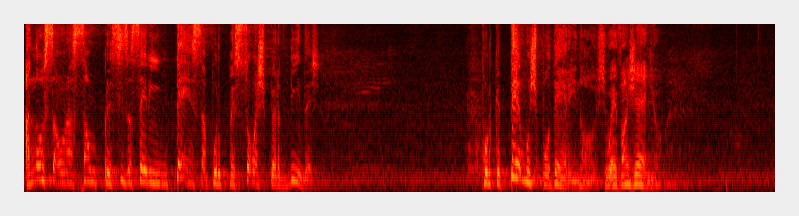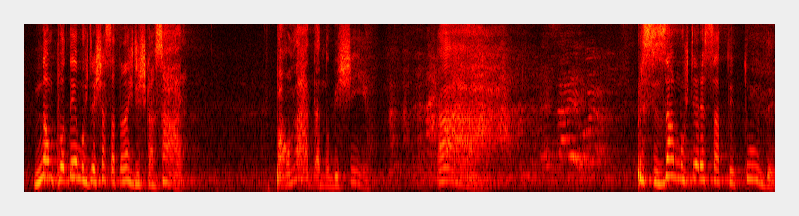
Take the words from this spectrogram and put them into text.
A nossa oração precisa ser intensa por pessoas perdidas. Porque temos poder em nós, o Evangelho. Não podemos deixar Satanás descansar. Paulada no bichinho. Ah! Precisamos ter essa atitude.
